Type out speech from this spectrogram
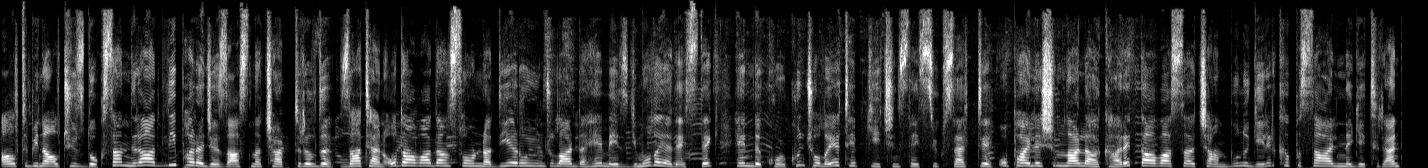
6690 lira adli para cezasına çarptırıldı. Zaten o davadan sonra diğer oyuncular da hem Ezgi Mola'ya destek hem de korkunç olaya tepki için ses yükseltti. O paylaşımlarla hakaret davası açan bunu gelir kapısı haline getiren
